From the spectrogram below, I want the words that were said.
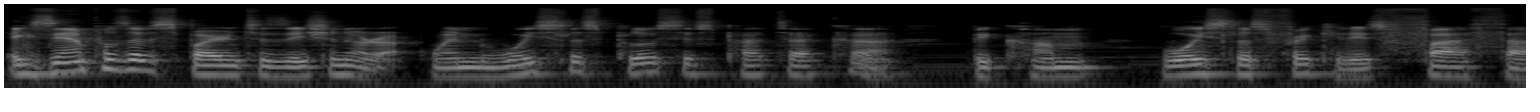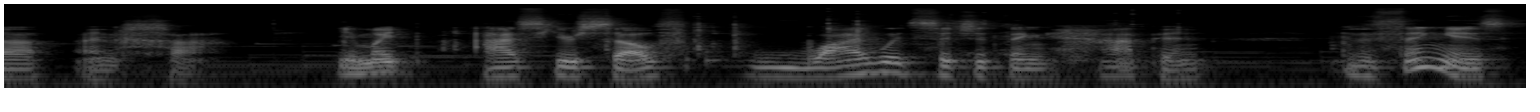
Examples of spirantization are when voiceless plosives pataka become voiceless fricatives fa, tha, and ha. You might ask yourself, why would such a thing happen? The thing is,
